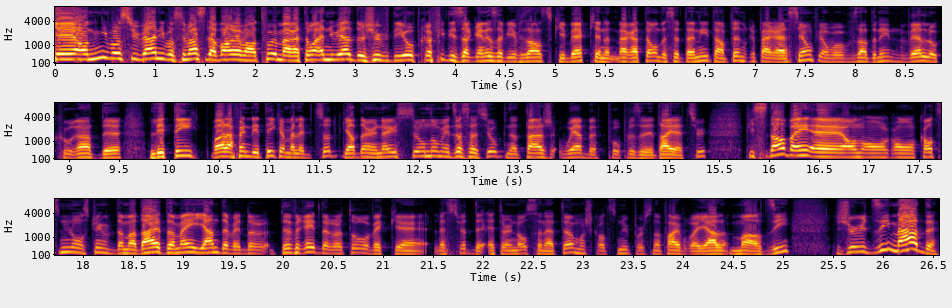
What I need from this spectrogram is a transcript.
euh, on est niveau suivant. Niveau suivant, c'est d'abord avant tout un marathon annuel de jeux vidéo au profit des organismes de bienfaisance du Québec. Notre marathon de cette année est en pleine préparation, puis on va vous en donner une nouvelle au courant de l'été, vers la fin de l'été comme à l'habitude. Gardez un œil sur nos médias sociaux puis notre page web pour plus de détails là-dessus. Puis sinon, ben, euh, on, on- on continue nos streams hebdomadaires. Demain, Yann devrait être de retour avec euh, la suite de Eternal Sonata. Moi, je continue Persona 5 Royal mardi. Jeudi, Mad,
